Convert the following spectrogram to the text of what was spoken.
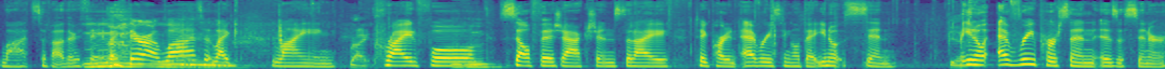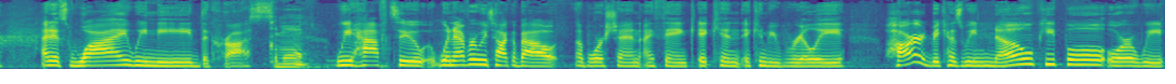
lots of other things. Like there are mm-hmm. lots of like mm-hmm. lying, Right. prideful, mm-hmm. selfish actions that I take part in every single day. You know, sin. You know, every person is a sinner. And it's why we need the cross. Come on. We have to whenever we talk about abortion, I think it can it can be really hard because we know people or we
